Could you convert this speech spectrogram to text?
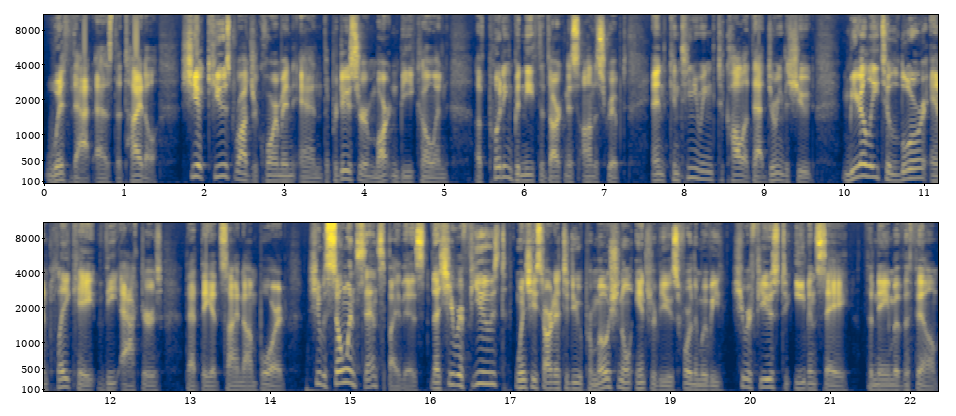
with that as the title. She accused Roger Corman and the producer Martin B. Cohen of putting Beneath the Darkness on the script and continuing to call it that during the shoot, merely to lure and placate the actors that they had signed on board. She was so incensed by this that she refused, when she started to do promotional interviews for the movie, she refused to even say the name of the film.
